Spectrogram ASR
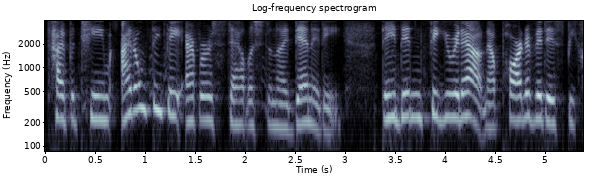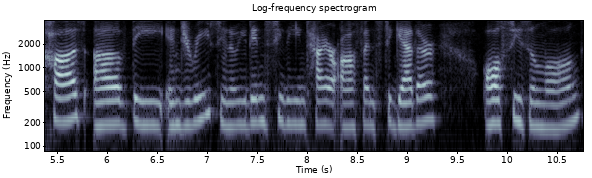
type of team. I don't think they ever established an identity. They didn't figure it out. Now, part of it is because of the injuries. You know, you didn't see the entire offense together all season long.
